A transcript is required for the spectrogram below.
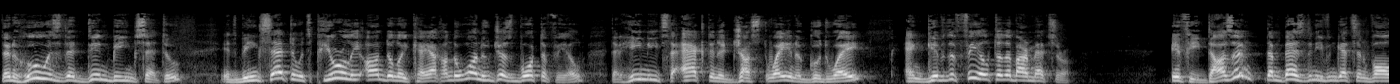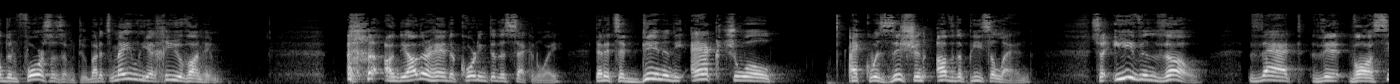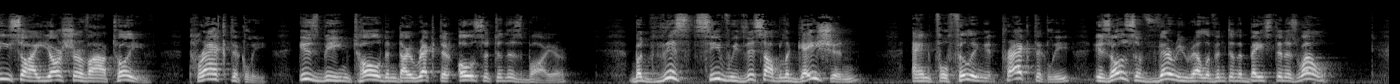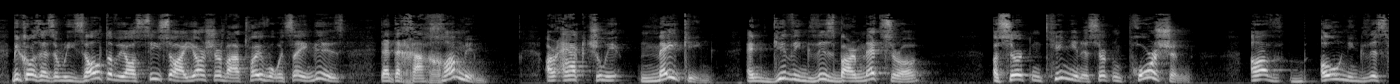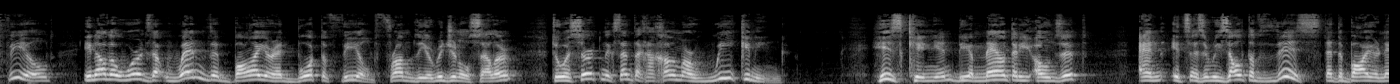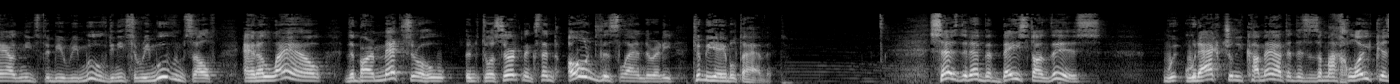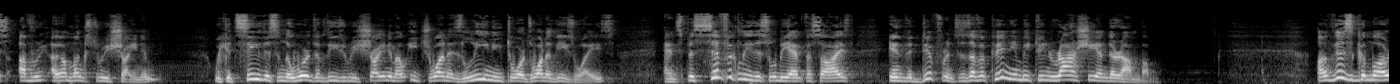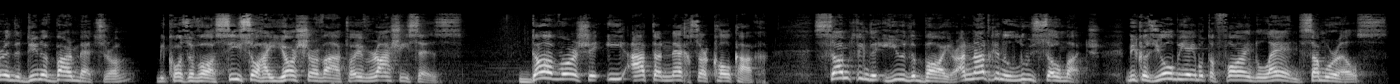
then who is the din being said to? It's being said to, it's purely on the loikeach, on the one who just bought the field, that he needs to act in a just way, in a good way, and give the field to the bar metzger. If he doesn't, then Bezdin even gets involved and forces him to, but it's mainly a chiyuv on him. on the other hand, according to the second way, that it's a din in the actual acquisition of the piece of land. So even though that the Vasiso Ayosher Va'atoiv practically is being told and directed also to this buyer, but this tzivui, this obligation, and fulfilling it practically is also very relevant to the Din as well. Because as a result of the Osiso Ayosher Va'atoiv, what we're saying is that the Chachamim are actually making and giving this bar metzra a certain kinyan, a certain portion of owning this field. In other words, that when the buyer had bought the field from the original seller, to a certain extent the Chachamim are weakening his kinyan, the amount that he owns it, and it's as a result of this that the buyer now needs to be removed. He needs to remove himself and allow the bar metzra, who to a certain extent owned this land already, to be able to have it. Says the Rebbe, based on this, would actually come out that this is a machloikis of, amongst Rishonim. We could see this in the words of these Rishonim, how each one is leaning towards one of these ways. And specifically, this will be emphasized in the differences of opinion between Rashi and the Rambam. On this Gemara in the din of Bar Metzra, because of our Siso Hayoshar Vatoiv, Rashi says, Davor she'i ata nechsar kolkach, something that you, the buyer, are not going to lose so much because you'll be able to find land somewhere else.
